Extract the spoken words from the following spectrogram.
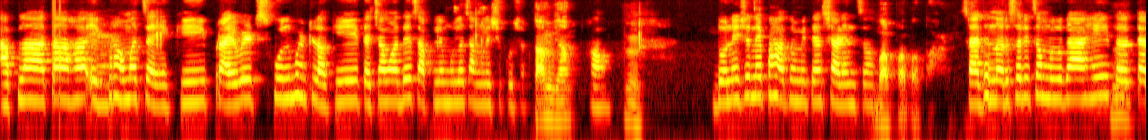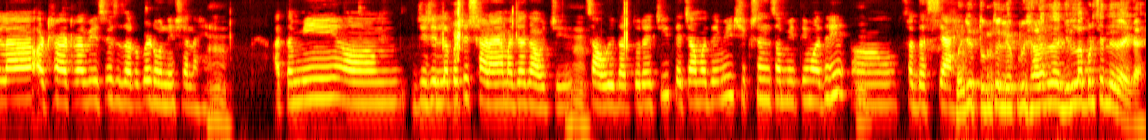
आपला आता हा एक भ्रमच आहे की प्रायव्हेट स्कूल म्हटलं की त्याच्यामध्येच आपले मुलं चांगले शिकू शकतात. हो. डोनेशन आहे पहा तुम्ही त्या शाळेंचं. बापा बापा. साधं नर्सरीचा मुलगा आहे तर. त्याला अठरा अठरा वीस वीस हजार रुपये डोनेशन आहे. आता मी जी जिल्हा परिषद शाळा आहे माझ्या गावची. सावळी दातुऱ्याची त्याच्यामध्ये मी शिक्षण समितीमध्ये सदस्य आहे. म्हणजे तुमचं लेकरू शाळेत जिल्हा परिषदला जाय काय.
